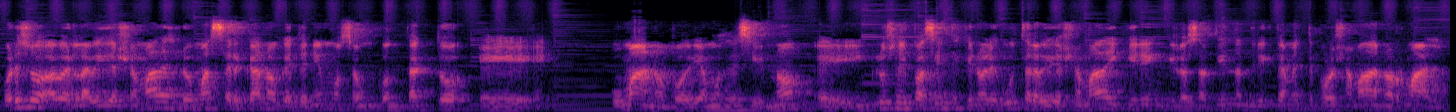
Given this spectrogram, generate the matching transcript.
Por eso, a ver, la videollamada es lo más cercano que tenemos a un contacto eh, humano, podríamos decir, ¿no? Eh, incluso hay pacientes que no les gusta la videollamada y quieren que los atiendan directamente por llamada normal.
